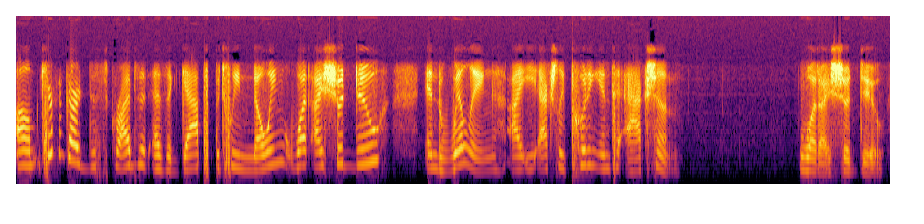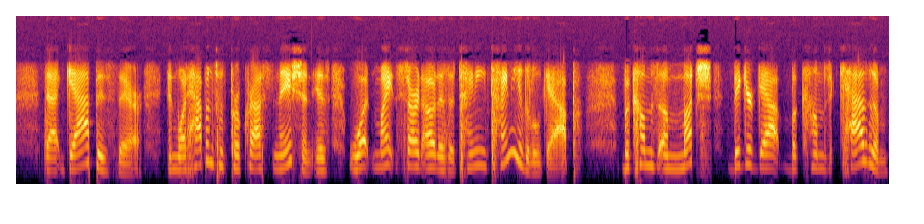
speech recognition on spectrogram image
Um, Kierkegaard describes it as a gap between knowing what I should do and willing, i.e., actually putting into action what I should do. That gap is there. And what happens with procrastination is what might start out as a tiny, tiny little gap becomes a much bigger gap, becomes a chasm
